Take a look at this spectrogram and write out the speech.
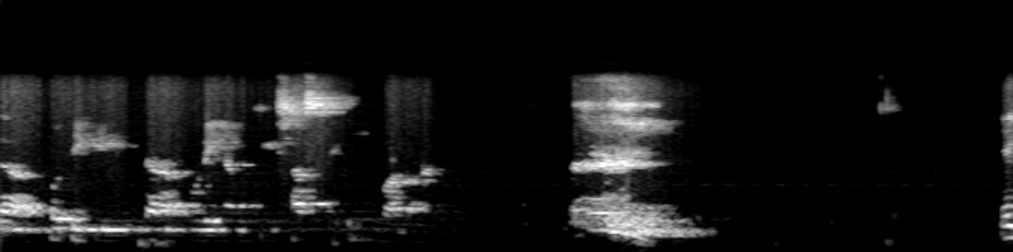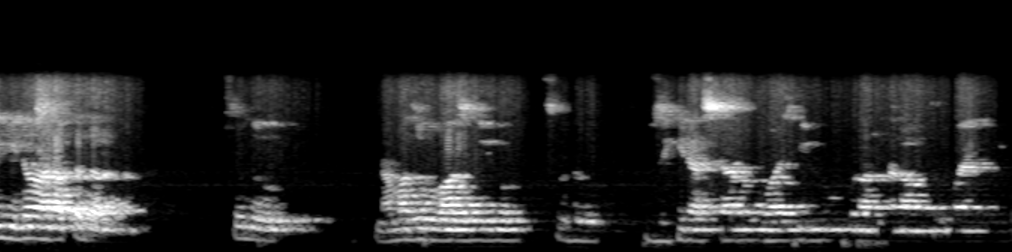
তারা ক্ষতি কি তারা পরিণাম কি শাস্তি কি বর্ণনা হারাতে দরকার শুধু নামাজ ও শুধু জিকির ওয়াজ দিব, কোরআন তেলাওয়াত দিব।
